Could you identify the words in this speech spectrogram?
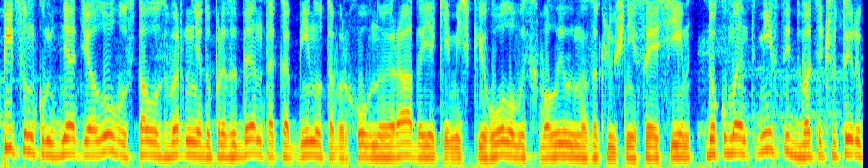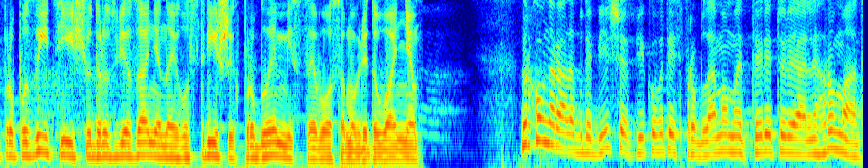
Підсумком дня діалогу стало звернення до президента, Кабміну та Верховної Ради, яке міські голови схвалили на заключній сесії. Документ містить 24 пропозиції щодо розв'язання найгостріших проблем місцевого самоврядування. Верховна Рада буде більше опікуватись проблемами територіальних громад.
